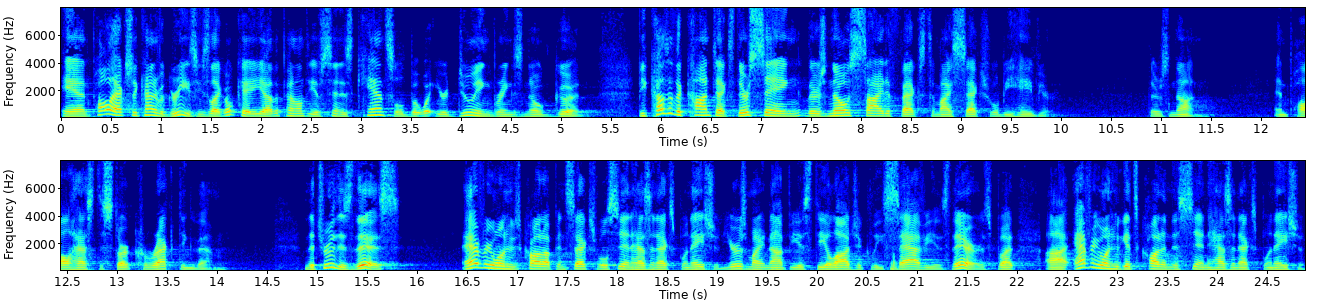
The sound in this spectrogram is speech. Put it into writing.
and Paul actually kind of agrees. He's like, okay, yeah, the penalty of sin is canceled, but what you're doing brings no good. Because of the context, they're saying there's no side effects to my sexual behavior. There's none. And Paul has to start correcting them. And the truth is this everyone who's caught up in sexual sin has an explanation. Yours might not be as theologically savvy as theirs, but uh, everyone who gets caught in this sin has an explanation.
